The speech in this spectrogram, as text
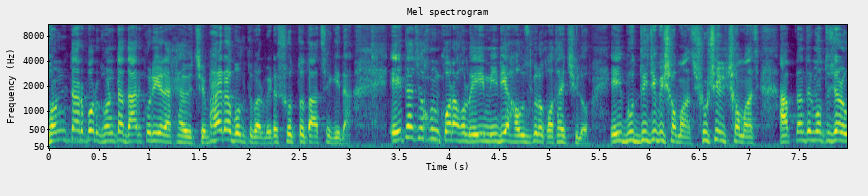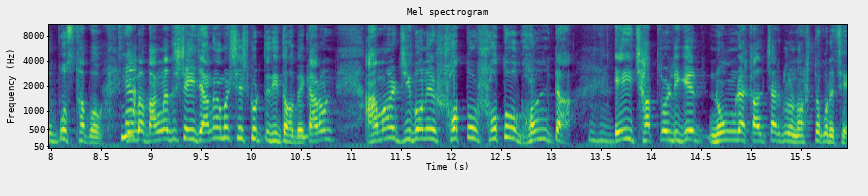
ঘণ্টার পর ঘণ্টা দাঁড় করিয়ে রাখা হয়েছে। ভাইরা বলতে পারবে এটা সত্যতা আছে কিনা এটা যখন করা হলো এই মিডিয়া হাউসগুলো কথাই ছিল এই বুদ্ধিজীবী সমাজ সুশীল সমাজ আপনাদের মতো যারা উপস্থাপক কিংবা বাংলাদেশে এই জানা আমার শেষ করতে দিতে হবে কারণ আমার জীবনের শত শত ঘণ্টা এই ছাত্রলীগের নোংরা কালচারগুলো নষ্ট করেছে।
